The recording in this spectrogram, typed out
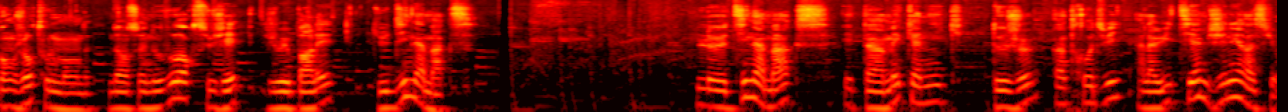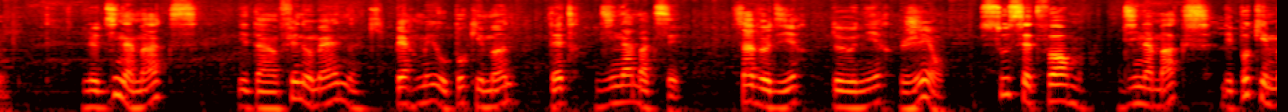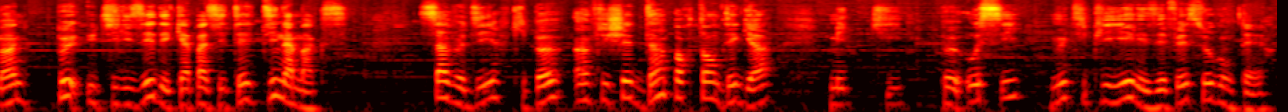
Bonjour tout le monde, dans ce nouveau hors-sujet, je vais vous parler du Dynamax. Le Dynamax est un mécanique de jeu introduit à la huitième génération. Le Dynamax est un phénomène qui permet aux Pokémon d'être dynamaxés. Ça veut dire devenir géant. Sous cette forme Dynamax, les Pokémon peuvent utiliser des capacités Dynamax ça veut dire qu'ils peuvent infliger d'importants dégâts, mais qui peut aussi multiplier les effets secondaires,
